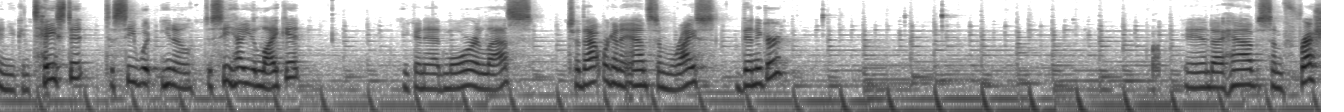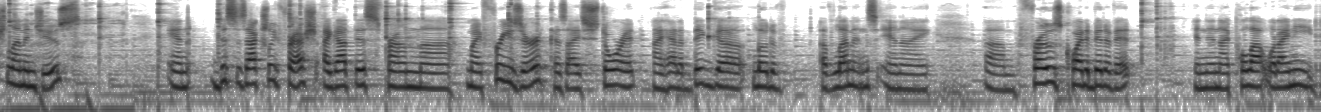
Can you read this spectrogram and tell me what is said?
and you can taste it to see what, you know, to see how you like it. You can add more or less. To that, we're gonna add some rice vinegar. And I have some fresh lemon juice. And this is actually fresh. I got this from uh, my freezer because I store it. I had a big uh, load of, of lemons and I um, froze quite a bit of it. And then I pull out what I need.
